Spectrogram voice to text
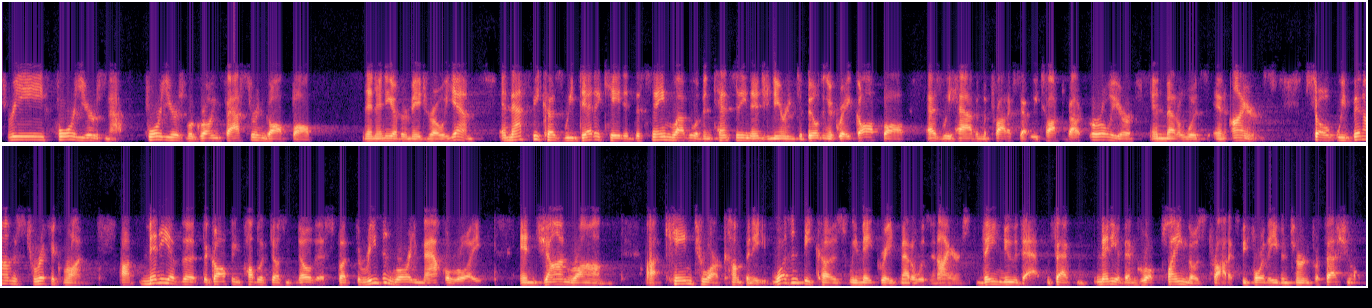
three, four years now. Four years, we're growing faster in golf ball than any other major OEM. And that's because we dedicated the same level of intensity and engineering to building a great golf ball as we have in the products that we talked about earlier in metalwoods and irons. So we've been on this terrific run. Uh, many of the, the golfing public doesn't know this, but the reason Rory McIlroy and Jon Rahm uh, came to our company wasn't because we make great metalwoods and irons. They knew that. In fact, many of them grew up playing those products before they even turned professional.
